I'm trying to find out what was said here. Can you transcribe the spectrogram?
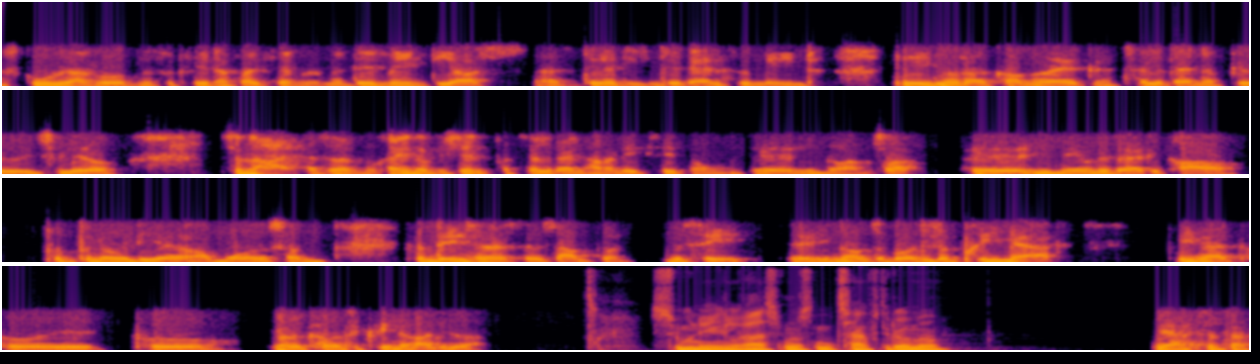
skolegang åbnet for kvinder for eksempel, men det mente de også. Altså det har de sådan set altid ment. Det er ikke noget, der er kommet af, at Taliban er blevet isoleret. Så nej, altså rent officielt fra Taliban har man ikke set nogen øh, indrømmelser øh, i nævneværdige krav på, på nogle af de her områder, som, som det internationale samfund vil se øh, indrømmelser på. Det er så primært, primært på, øh, på, når det kommer til kvinderettigheder. Sune Engel Rasmussen, tak fordi du var med. Ja, så tak.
